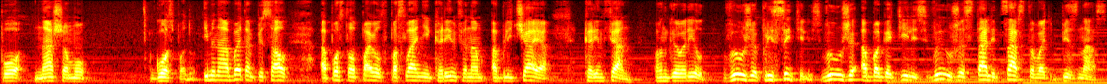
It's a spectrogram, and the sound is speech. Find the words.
по нашему Господу. Именно об этом писал апостол Павел в послании к Коринфянам, обличая коринфян – он говорил, вы уже присытились, вы уже обогатились, вы уже стали царствовать без нас.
